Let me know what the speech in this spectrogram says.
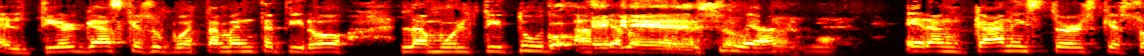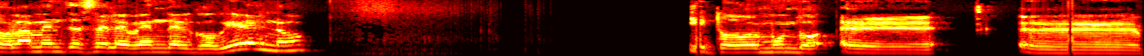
el tear gas que supuestamente tiró la multitud hacia los policías eran canisters que solamente se le vende al gobierno. Y todo el mundo, eh, eh,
